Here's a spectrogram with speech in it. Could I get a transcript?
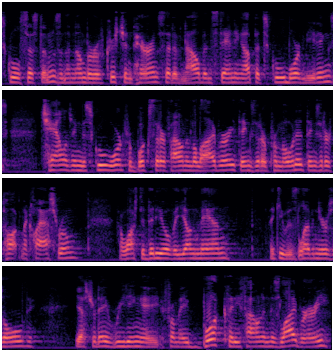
school systems and the number of Christian parents that have now been standing up at school board meetings, challenging the school board for books that are found in the library, things that are promoted, things that are taught in the classroom. I watched a video of a young man, I think he was 11 years old, yesterday reading a, from a book that he found in his library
